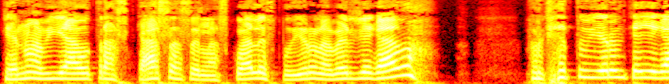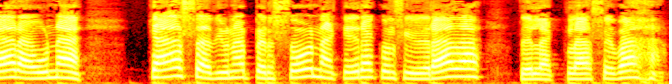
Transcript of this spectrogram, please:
¿Que no había otras casas en las cuales pudieron haber llegado? ¿Por qué tuvieron que llegar a una casa de una persona que era considerada de la clase baja?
